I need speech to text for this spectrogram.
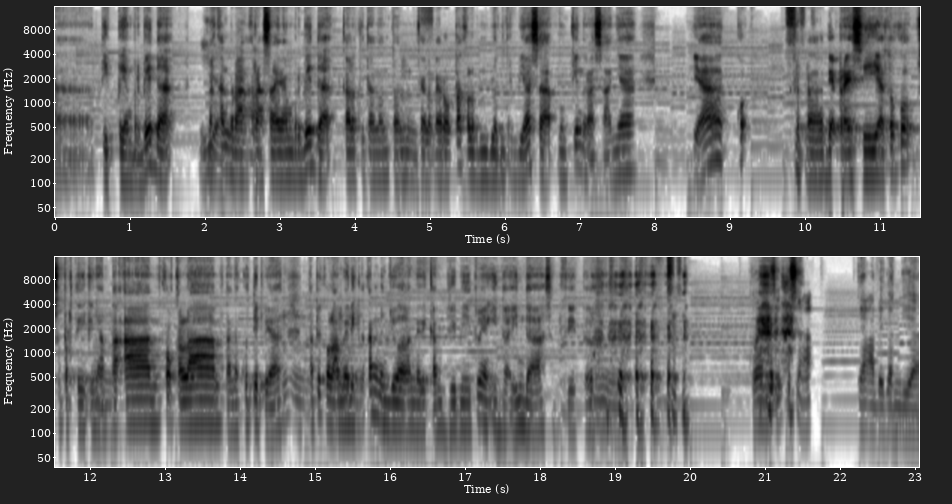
uh, tipe yang berbeda, iya, bahkan ra rasa yang berbeda. Kalau kita nonton hmm. film Eropa kalau belum terbiasa, mungkin rasanya ya kok eh, depresi atau kok seperti hmm. kenyataan, hmm. kok kelam tanda kutip ya. Hmm. Tapi kalau Amerika hmm. kan menjual American Dream itu yang indah-indah seperti itu. Hmm. keren sih terus yang yang adegan dia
